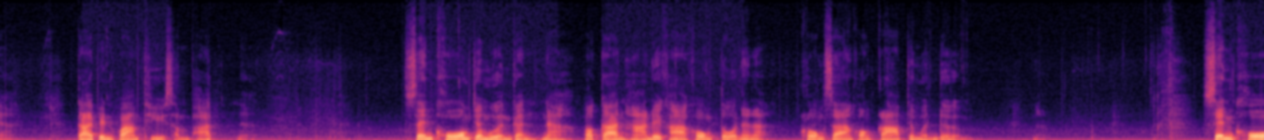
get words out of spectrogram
นะกลายเป็นความถี่สัมพัทธ์นะเส้นโค้งจะเหมือนกันนะเพราะการหารด้วยค่าโครงตัวนั่นนะโครงสร้างของกราฟจะเหมือนเดิม เส้นโค้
